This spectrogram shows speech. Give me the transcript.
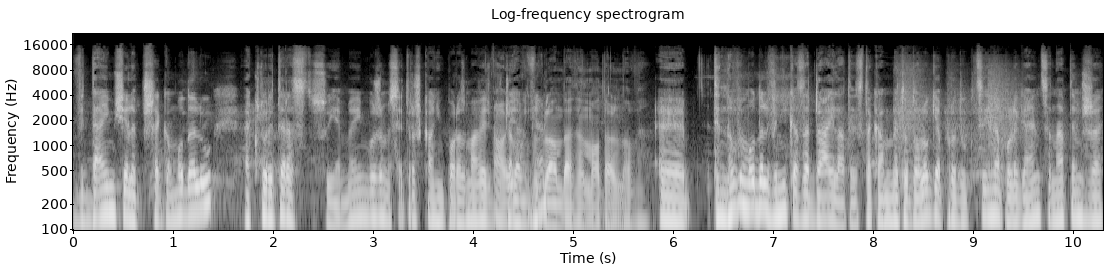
wydaje mi się, lepszego modelu, który teraz stosujemy i możemy sobie troszkę o nim porozmawiać, O, jak nie? wygląda ten model nowy? E, Ten nowy model wynika z Agile'a. To jest taka metodologia produkcyjna polegająca na tym, że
